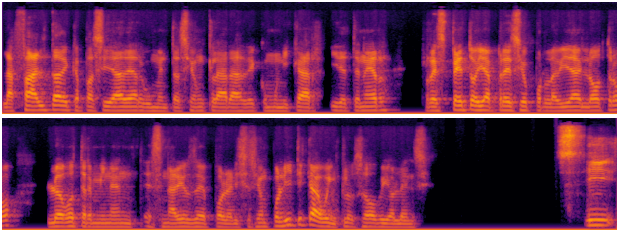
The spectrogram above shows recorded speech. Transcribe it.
la falta de capacidad de argumentación clara, de comunicar y de tener respeto y aprecio por la vida del otro, luego termina en escenarios de polarización política o incluso violencia. Sí,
